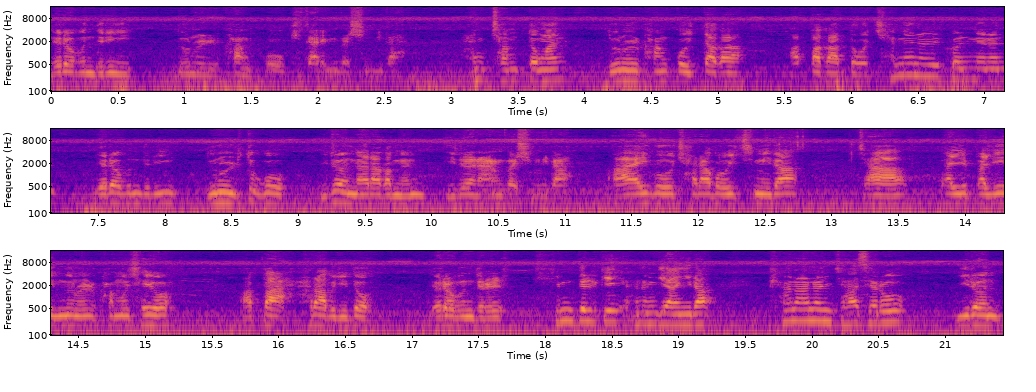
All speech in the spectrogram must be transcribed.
여러분들이 눈을 감고 기다린 것입니다. 한참 동안 눈을 감고 있다가 아빠가 또 체면을 걸면은 여러분들이 눈을 뜨고 일어나라 가면 일어나는 것입니다. 아이고 잘하고 있습니다. 자 빨리빨리 눈을 감으세요. 아빠 할아버지도 여러분들을 힘들게 하는 게 아니라 편안한 자세로 이런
